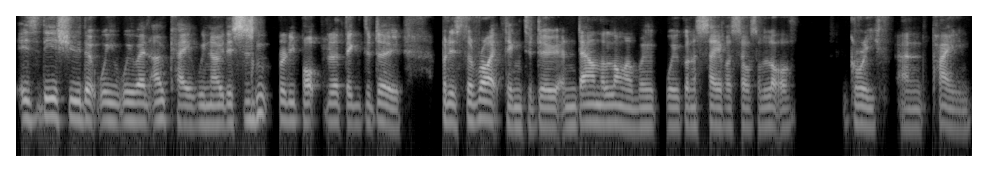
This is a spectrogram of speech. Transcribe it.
is the issue that we we went okay, we know this isn't a really popular thing to do, but it's the right thing to do, and down the line we're we're going to save ourselves a lot of grief and pain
